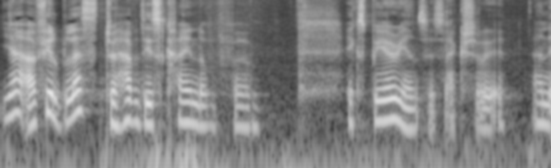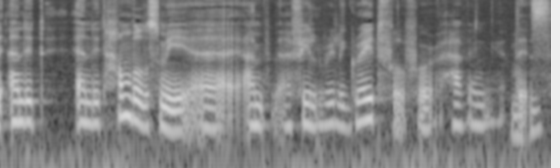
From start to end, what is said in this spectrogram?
Yeah, I feel blessed to have these kind of um, experiences actually, and and it and it humbles me. Uh, i feel really grateful for having mm -hmm. this.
